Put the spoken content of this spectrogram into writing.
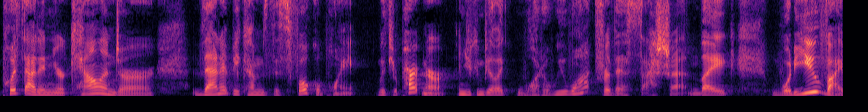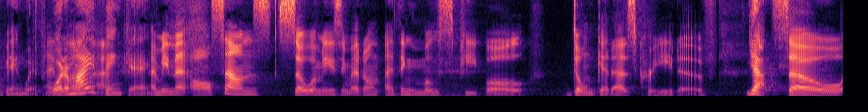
put that in your calendar, then it becomes this focal point with your partner. And you can be like, what do we want for this session? Like, what are you vibing with? I what am I that. thinking? I mean, that all sounds so amazing. I don't. I think most people don't get as creative. Yeah. So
